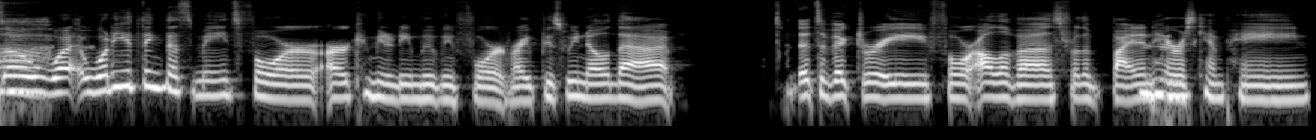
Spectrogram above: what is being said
so what what do you think this means for our community moving forward, right? Because we know that it's a victory for all of us for the Biden Harris mm-hmm. campaign.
